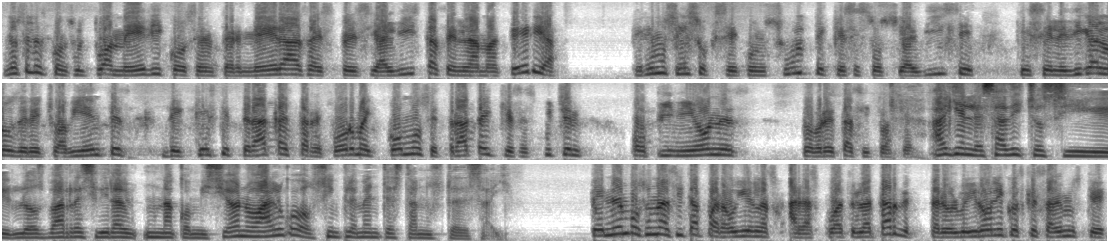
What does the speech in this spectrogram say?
no se les consultó a médicos, a enfermeras, a especialistas en la materia. Queremos eso, que se consulte, que se socialice, que se le digan los derechohabientes de qué se trata esta reforma y cómo se trata y que se escuchen opiniones sobre esta situación. ¿Alguien les ha dicho si los va a recibir alguna comisión o algo o simplemente están ustedes ahí? Tenemos una cita para hoy en las, a las 4 de la tarde, pero lo irónico es que sabemos que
